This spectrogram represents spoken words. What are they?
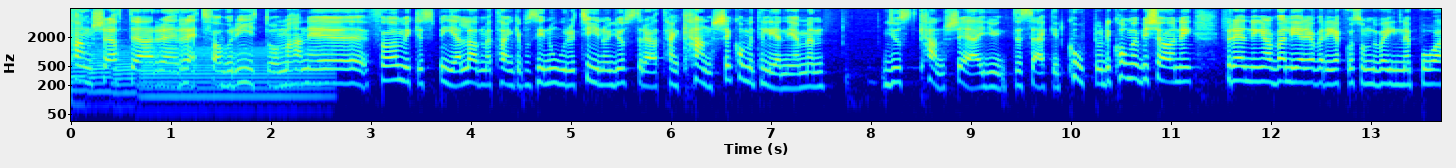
kanske att det är eh, rätt favorit då, men han är för mycket spelad med tanke på sin orutin och just det där att han kanske kommer till ledningen, men just kanske är ju inte säkert kort. Och det kommer bli körning, förändringar, Valeria Vareko som du var inne på.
